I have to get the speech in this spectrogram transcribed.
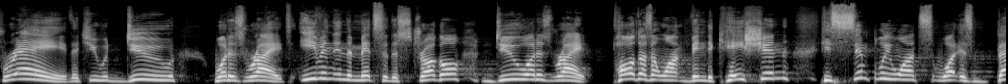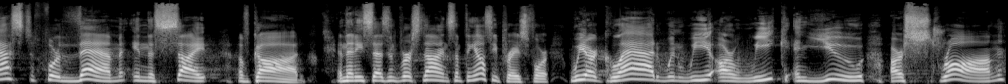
pray that you would do what is right. Even in the midst of the struggle, do what is right. Paul doesn't want vindication. He simply wants what is best for them in the sight of God. And then he says in verse 9, something else he prays for. We are glad when we are weak and you are strong.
